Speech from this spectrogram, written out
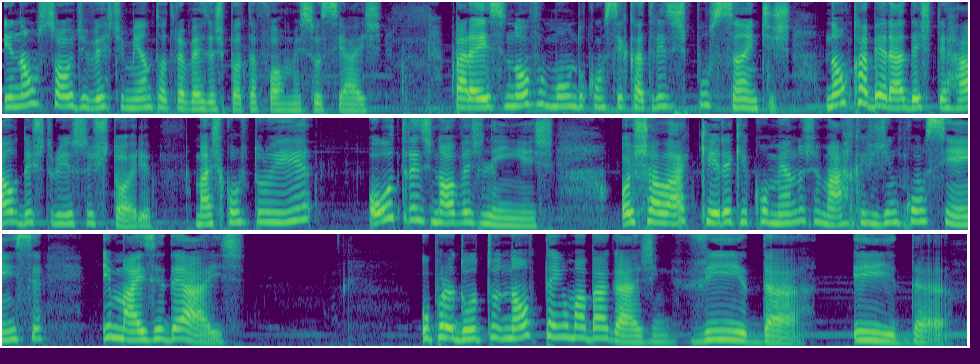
e não só o divertimento através das plataformas sociais. Para esse novo mundo com cicatrizes pulsantes, não caberá desterrar ou destruir sua história, mas construir outras novas linhas. Oxalá queira que com menos marcas de inconsciência e mais ideais. O produto não tem uma bagagem. Vida, ida.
